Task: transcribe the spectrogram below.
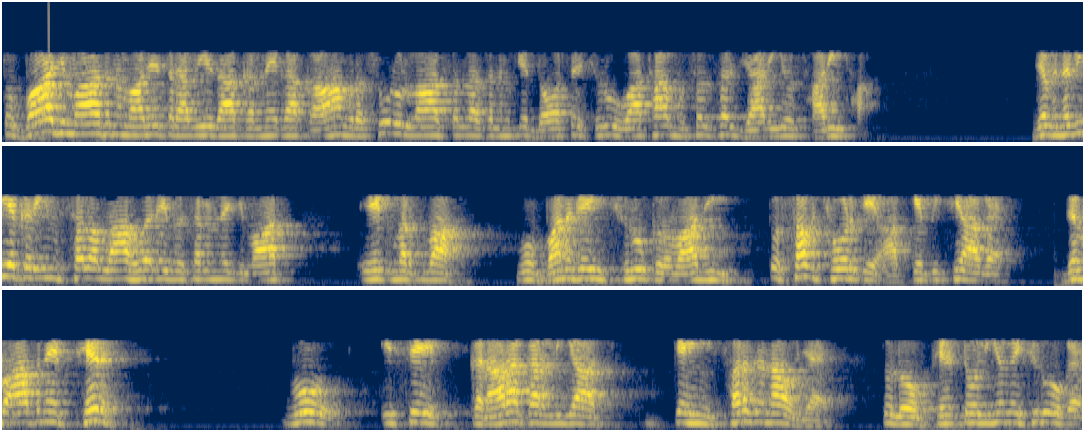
تو باج مات نماز ترابی ادا کرنے کا کام رسول اللہ صلی اللہ علیہ وسلم کے دور سے شروع ہوا تھا، مسلسل جاری و ساری تھا۔ جب نبی کریم صلی اللہ علیہ وسلم نے جماعت ایک مرتبہ وہ بن گئی، شروع کروا دی، تو سب چھوڑ کے آپ کے پیچھے آ گئے۔ جب آپ نے پھر وہ اس سے کنارا کر لیا کہیں فرض نہ ہو جائے، تو لوگ پھر ٹولیوں میں شروع ہو گئے۔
